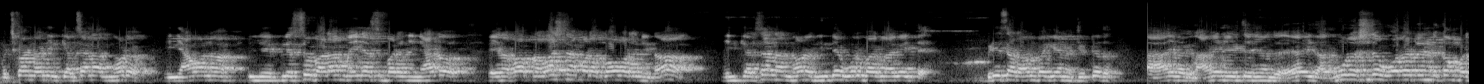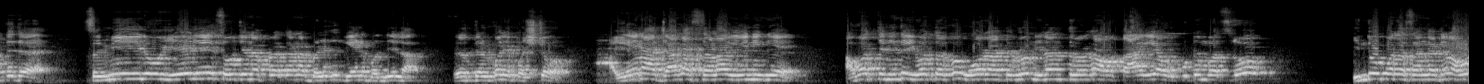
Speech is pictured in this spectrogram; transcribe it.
ಮುಚ್ಕೊಂಡು ನಿನ್ ಕೆಲ್ಸನ ಅದ್ ನೋಡು. ನೀನ್ ಯಾವನು ಇಲ್ಲಿ ಪ್ಲಸ್ ಬೇಡ ಮೈನಸ್ ಬೇಡ, ನೀನ್ ಯಾರು ಏನಪ್ಪ ಪ್ರವಾಸನ ಕೊಡಕ್ ಹೋಗ್ಬೇಡ ನೀನು? ನಿನ್ ಕೆಲ್ಸ ನಾನು ನೋಡು ನಿಂದೆ ಊರ್ ಬಾಗ್ಲಾಗೈತೆ ಬಿಡಿ ಸರ್, ಅವನ ಬಗ್ಗೆ ಏನು ಚಿಟ್ಟದು ಇವಾಗ ನಾವೇನು ಹೇಳ್ತಿದೀವಿ ಅಂದ್ರೆ ಇದು ಹದಿಮೂರು ವರ್ಷದ ಹೋರಾಟ ನಡ್ಕೊಂಡ್ ಬರ್ತಿದೆ ಸಮೀರು ಏನೇ ಸೂಚನೆ ಪ್ರಕರಣ ಬೆಳಗ್ಗೆ ಏನು ಬಂದಿಲ್ಲ. ಇದು ತಿಳ್ಕೊಳ್ಳಿ ಫಸ್ಟು ಏನು ಆ ಜಾಗ, ಸ್ಥಳ ಏನಿದೆ? ಅವತ್ತಿನಿಂದ ಇವತ್ತವರೆಗೂ ಹೋರಾಟಗಳು ನಿರಂತರವಾಗಿ ಅವ್ರ ತಾಯಿ, ಅವ್ರ ಕುಟುಂಬಸ್ಥರು, ಹಿಂದೂ ಪರ ಸಂಘಟನೆ ಅವ್ರ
